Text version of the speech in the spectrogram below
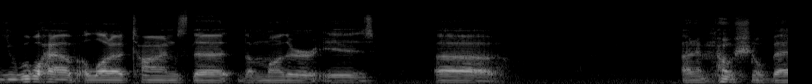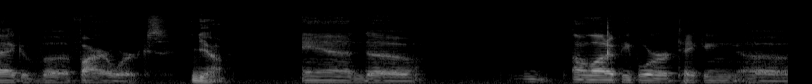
you will have a lot of times that the mother is uh, an emotional bag of uh, fireworks, Yeah. and uh, a lot of people are taking uh,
